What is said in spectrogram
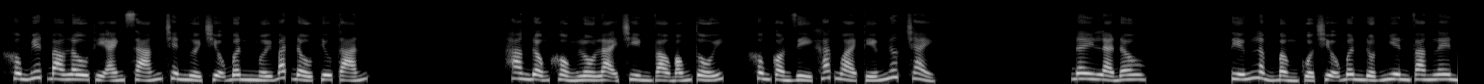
Không biết bao lâu thì ánh sáng trên người Triệu Bân mới bắt đầu tiêu tán. Hang động khổng lồ lại chìm vào bóng tối, không còn gì khác ngoài tiếng nước chảy. Đây là đâu? Tiếng lẩm bẩm của Triệu Bân đột nhiên vang lên.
